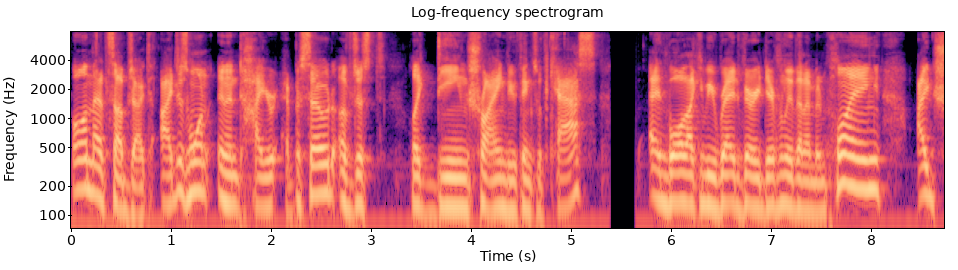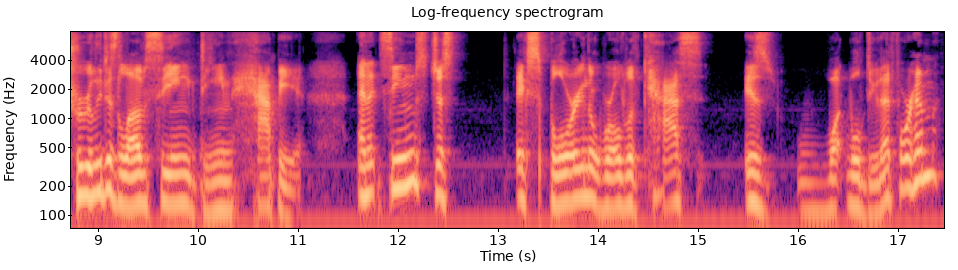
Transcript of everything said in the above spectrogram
On that subject, I just want an entire episode of just like Dean trying new things with Cass. And while that can be read very differently than I've been playing, I truly just love seeing Dean happy. And it seems just exploring the world with Cass is what will do that for him.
